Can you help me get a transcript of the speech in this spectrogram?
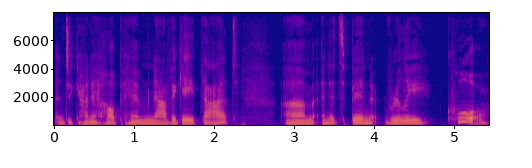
and to kind of help him navigate that. Um, and it's been really cool.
